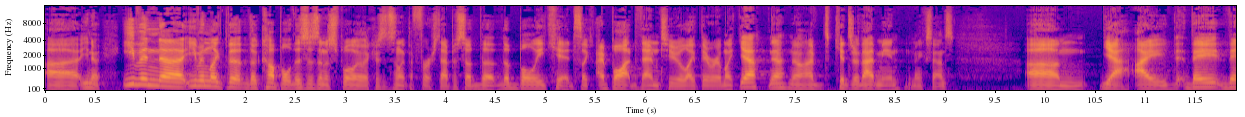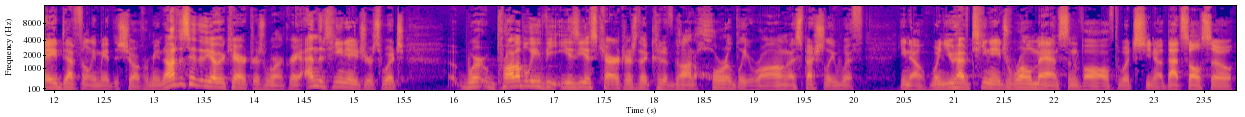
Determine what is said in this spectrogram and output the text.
Uh, you know, even uh, even like the the couple. This isn't a spoiler because it's in like the first episode. The the bully kids, like I bought them too. Like they were like, yeah, yeah, no, I've, kids are that mean. It makes sense. Um, yeah, I they they definitely made the show for me. Not to say that the other characters weren't great, and the teenagers, which were probably the easiest characters that could have gone horribly wrong, especially with, you know, when you have teenage romance involved, which, you know, that's also.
